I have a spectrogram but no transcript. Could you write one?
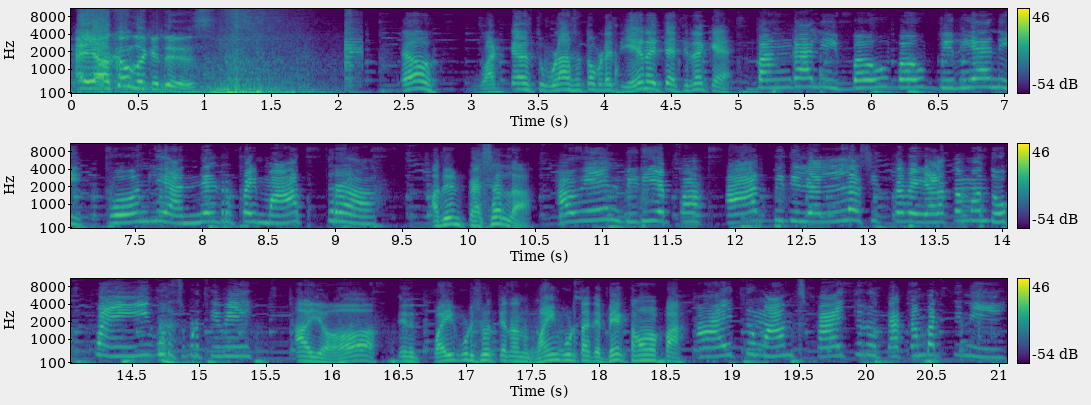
Hey, y'all, come look at this. ಯೋ ಹೊಟ್ಟೆ ಅಷ್ಟು ಹುಳ ಸತ್ತೋಗ್ಬಿಡೈತಿ ಏನೈತೆ ತಿನ್ನಕ್ಕೆ? Bengali bow bow biryani. Only ಹನ್ನೆರಡು ರೂಪಾಯಿ ಮಾತ್ರ. ಅದೇನ್ ಪೆಸಲ್ಲ? ಅವೇನ್ ಬಿಡಿಯಪ್ಪ? ಆದ್ ಬಿದಿಲೆಲ್ಲ ಸಿಗ್ತವೆ. ಎಳ್ಕೊಂಬಂದು ಪೈ ಗುಡಿಸ್ಬಿಡ್ತೀವಿ. ಅಯ್ಯೋ ನಿನ್ ಪೈ ಗುಡಿಸುತ್ತೆ ನನ್ ವೈನ್ ಗುಡ್ತಾ ಇದೆ ಬೇಗ ತಗೊಂಬಪ್ಪ. ಆಯ್ತು ಮಾಂಸ ಆಯ್ತು ತಕೊಂಬರ್ತೀನಿ.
